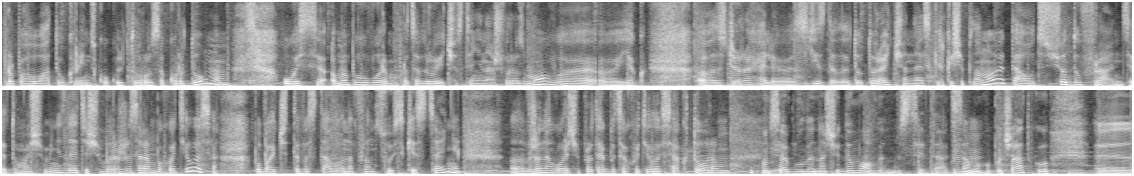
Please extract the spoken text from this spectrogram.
пропагувати українську культуру за кордоном. Ось ми поговоримо про це в другій частині нашої розмови. е, Як е, з Джерагелею з'їздили до Туреччини, скільки ще плануєте? А от щодо Франції, тому що мені здається, що режисерам би хотілося побачити виставу на французькій сцені, е, вже не говорячи про те, як би це хотілося акторам. Ну, Це були наші домовленості. Так, з самого початку. Е,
